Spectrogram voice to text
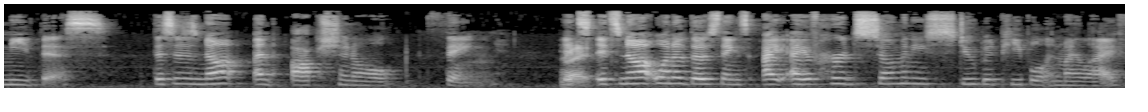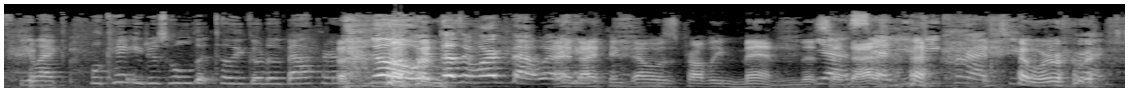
need this. This is not an optional thing. It's Right. it's not one of those things. I, I have heard so many stupid people in my life be like, "Well, can't you just hold it till you go to the bathroom?" No, it doesn't work that way. And I think that was probably men that Yes, said that. yeah, you'd be correct. You'd Yeah, we're- correct.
